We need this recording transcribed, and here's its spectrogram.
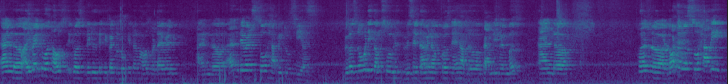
And uh, I went to her house. It was a little difficult to locate her house, but I went, and uh, and they were so happy to see us because nobody comes to visit. I mean, of course, they have the family members, and uh, her uh, daughter was so happy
